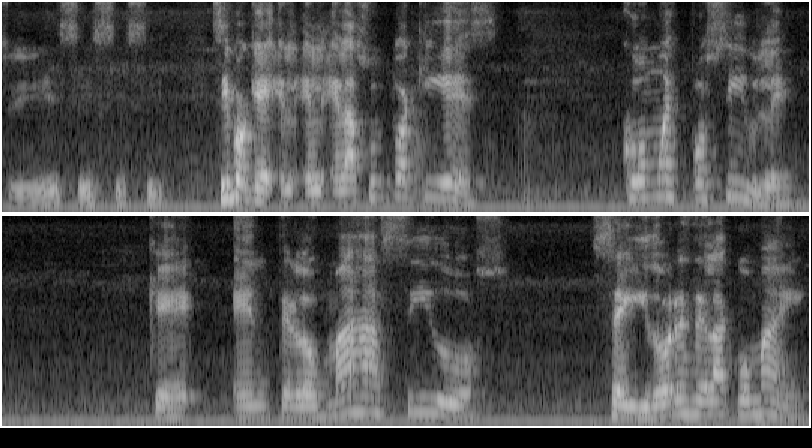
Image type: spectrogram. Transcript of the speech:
Sí, sí, sí, sí. Sí, porque el, el asunto aquí es cómo es posible que entre los más asiduos seguidores de la Comay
